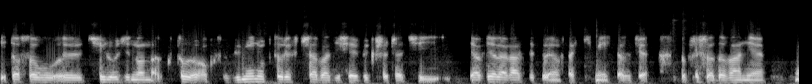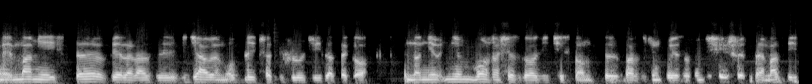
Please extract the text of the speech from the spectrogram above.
I to są y, ci ludzie, no, w imieniu których trzeba dzisiaj wykrzyczeć. I ja wiele razy byłem w takich miejscach, gdzie to prześladowanie y, ma miejsce, wiele razy widziałem oblicze tych ludzi, dlatego no nie, nie można się zgodzić i stąd y, bardzo dziękuję za ten dzisiejszy temat i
